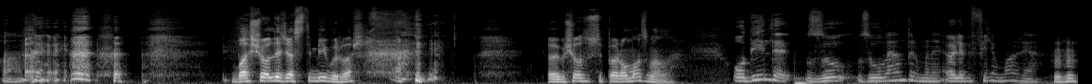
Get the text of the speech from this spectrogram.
falan. Başrolde Justin Bieber var. Öyle bir şey olsa süper olmaz mı ama? o değil de Zoo, Zoolander mı ne? Öyle bir film var ya. Hı hı.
